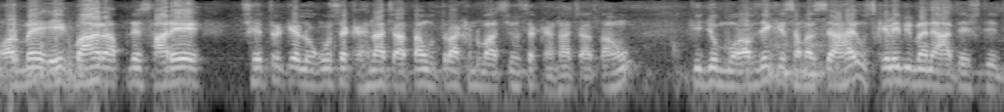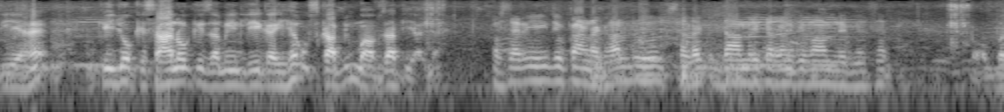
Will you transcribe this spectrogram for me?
और मैं एक बार अपने सारे क्षेत्र के लोगों से कहना चाहता हूँ उत्तराखंड वासियों से कहना चाहता हूँ कि जो मुआवजे की समस्या है उसके लिए भी मैंने आदेश दे दिए हैं कि जो किसानों की ज़मीन ली गई है उसका भी मुआवजा दिया जाए। और सर ये जो कांडाखाल सड़क डामरीकरण के मामले में सर। तो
